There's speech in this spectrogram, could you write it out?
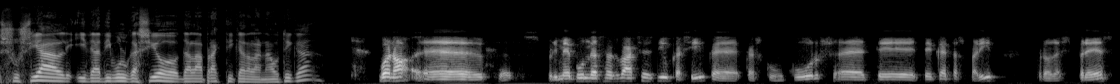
social i de divulgació de la pràctica de la nàutica? Bueno, eh, el primer punt de les bases diu que sí, que, que el concurs eh, té, té aquest esperit, però després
